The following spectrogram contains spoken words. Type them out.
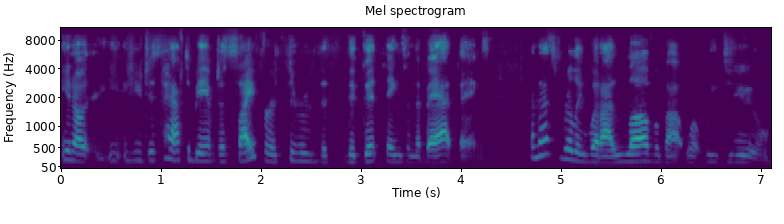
you know you, you just have to be able to cipher through the, the good things and the bad things. And that's really what i love about what we do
